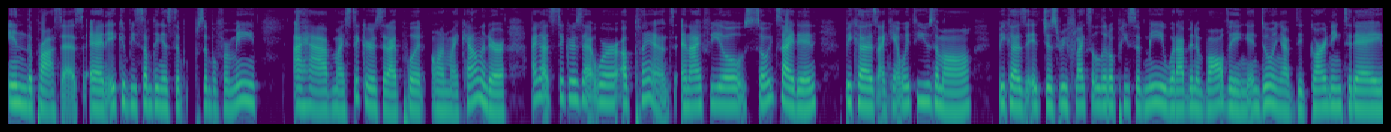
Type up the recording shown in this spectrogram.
in the process and it could be something as simple, simple for me i have my stickers that i put on my calendar i got stickers that were of plants and i feel so excited because i can't wait to use them all because it just reflects a little piece of me what i've been evolving and doing. I did gardening today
